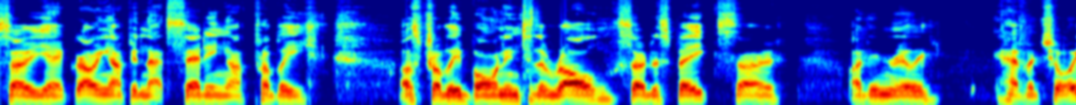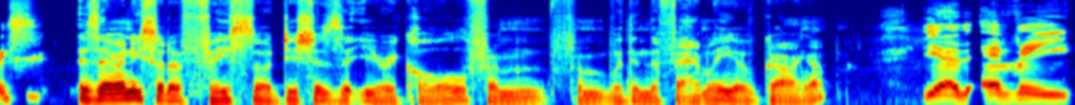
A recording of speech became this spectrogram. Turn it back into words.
So yeah, growing up in that setting, I probably I was probably born into the role, so to speak. So I didn't really have a choice. Is there any sort of feasts or dishes that you recall from from within the family of growing up? Yeah, every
